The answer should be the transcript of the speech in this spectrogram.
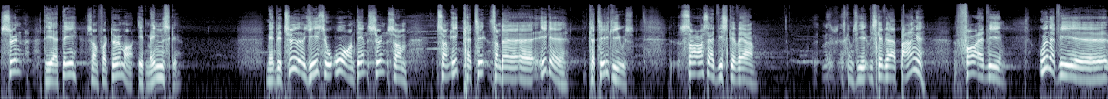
Synd, det er det, som fordømmer et menneske. Men betyder Jesu ord om den synd, som, som, ikke, kan til, som der øh, ikke kan tilgives, så også, at vi skal være skal man sige, vi skal være bange for, at vi, uden at vi øh,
